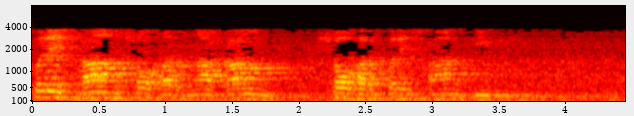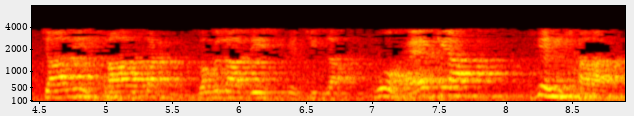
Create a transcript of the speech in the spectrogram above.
پریشان شوہر، ناکام شوہر پریشان بیوی۔ چالیس سال تک بنگلہ دیش میں چلا۔ وہ ہے کیا؟ یہی سارا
